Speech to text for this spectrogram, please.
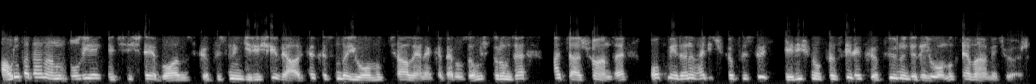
Avrupa'dan Anadolu'ya geçişte Boğaziçi Köprüsü'nün girişi ve arka kısımda yoğunluk Çağlayan'a kadar uzamış durumda. Hatta şu anda Ok Meydanı Haliç Köprüsü geliş noktası ile köprü önünde de yoğunluk devam ediyor.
